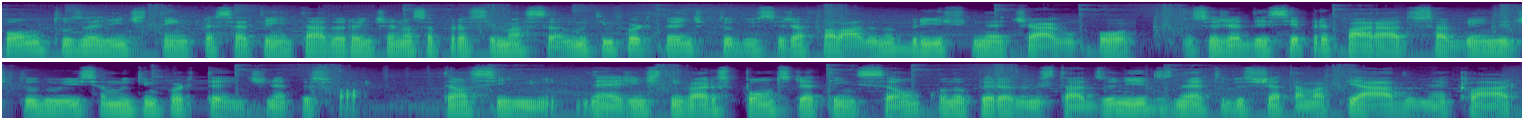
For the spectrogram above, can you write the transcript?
pontos a gente tem para se atentar durante a nossa aproximação. É muito importante que tudo isso seja falado no briefing, né, Thiago? Pô, você já descer preparado sabendo de tudo isso é muito importante, né, pessoal? Então, assim, né, a gente tem vários pontos de atenção quando operando nos Estados Unidos, né? Tudo isso já está mapeado, né? Claro.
